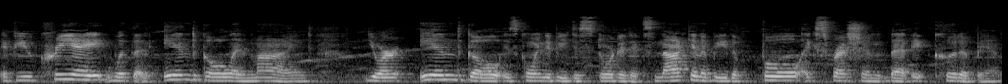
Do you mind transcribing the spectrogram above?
If you create with an end goal in mind, your end goal is going to be distorted. It's not going to be the full expression that it could have been.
